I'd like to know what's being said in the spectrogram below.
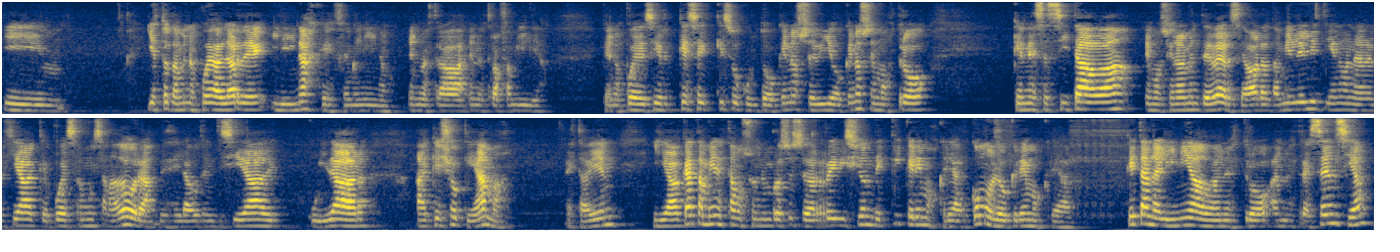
y, esto también nos puede hablar de linaje femenino en nuestra, en nuestra familia, que nos puede decir qué se, qué se ocultó, qué no se vio, qué no se mostró que necesitaba emocionalmente verse. Ahora también Lili tiene una energía que puede ser muy sanadora, desde la autenticidad cuidar aquello que ama. ¿Está bien? Y acá también estamos en un proceso de revisión de qué queremos crear, cómo lo queremos crear, qué tan alineado a, nuestro, a nuestra esencia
